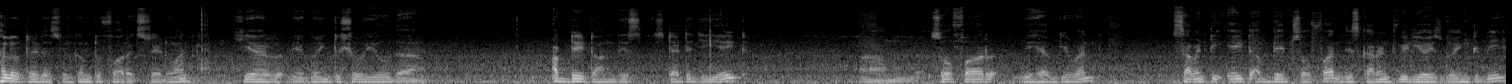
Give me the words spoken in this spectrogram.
hello traders. Welcome to forex trade one. Here we are going to show you the update on this strategy 8 um, so far we have given 78 updates so far. This current video is going to be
